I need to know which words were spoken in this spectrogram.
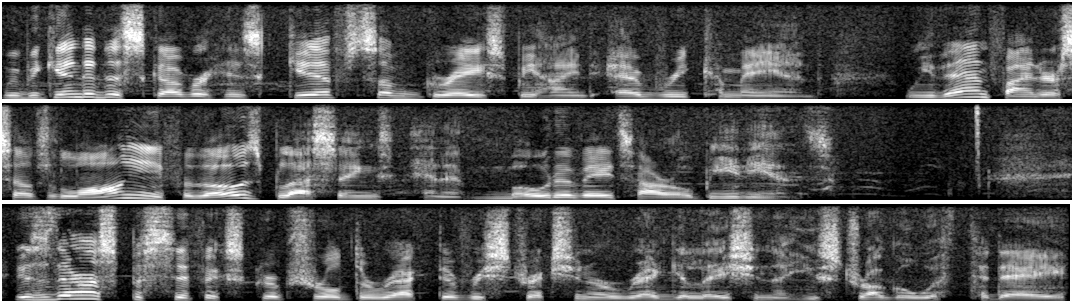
we begin to discover His gifts of grace behind every command. We then find ourselves longing for those blessings and it motivates our obedience. Is there a specific scriptural directive, restriction, or regulation that you struggle with today,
